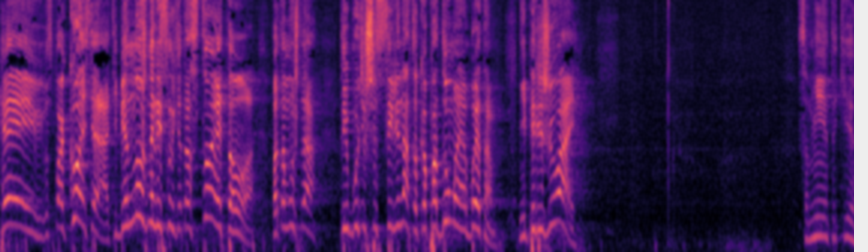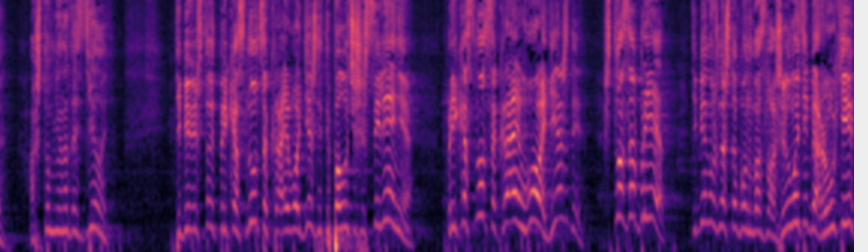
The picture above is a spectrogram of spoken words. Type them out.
Эй, успокойся, тебе нужно рискнуть, это стоит того, потому что ты будешь исцелена, только подумай об этом, не переживай. Сомнения такие, а что мне надо сделать? Тебе лишь стоит прикоснуться к краю его одежды, ты получишь исцеление. Прикоснуться к краю его одежды? Что за бред? Тебе нужно, чтобы он возложил на тебя руки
